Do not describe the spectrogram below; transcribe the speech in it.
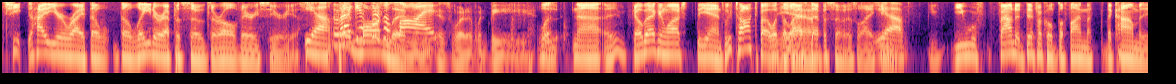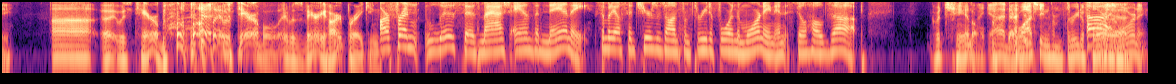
she, Heidi, you're right. The the later episodes are all very serious. Yeah, but I guess there's a Maudlin lot. Is what it would be. What? Nah. Go back and watch the end. We've talked about what the Yeah. last episode is like. Yeah. You you found it difficult to find the the comedy. Uh, it was terrible. it was terrible. It was very heartbreaking. Our friend Liz says MASH and The Nanny. Somebody else said Cheers is on from 3 to 4 in the morning and it still holds up. What channel? My God, you're watching from three to four in the morning.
